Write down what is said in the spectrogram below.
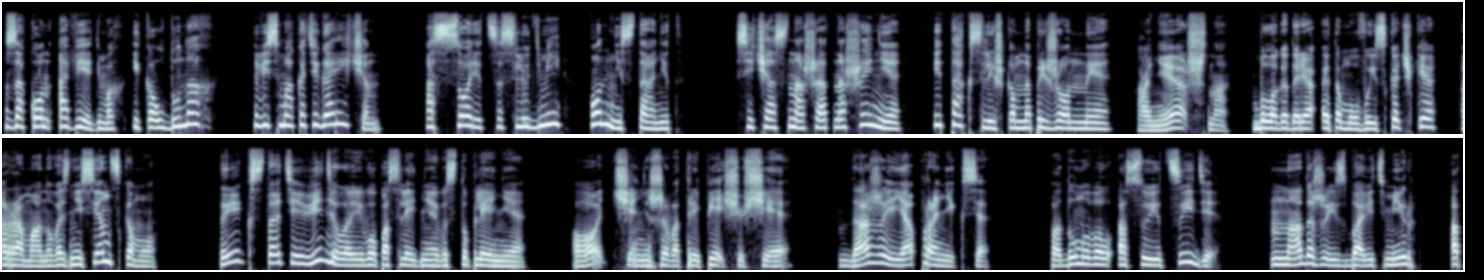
Закон о ведьмах и колдунах весьма категоричен, а ссориться с людьми он не станет. Сейчас наши отношения и так слишком напряженные. Конечно, благодаря этому выскочке Роману Вознесенскому. Ты, кстати, видела его последнее выступление? Очень животрепещущее. Даже я проникся. Подумывал о суициде. Надо же избавить мир от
